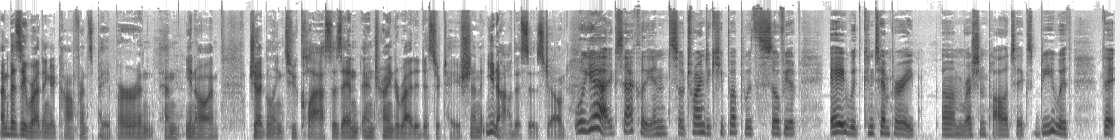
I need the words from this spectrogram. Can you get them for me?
I'm busy writing a conference paper, and and you know I'm juggling two classes and and trying to write a dissertation. You know how this is, Joan. Well, yeah, exactly. And so trying to keep up with Soviet, a with contemporary um, Russian politics, B with the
